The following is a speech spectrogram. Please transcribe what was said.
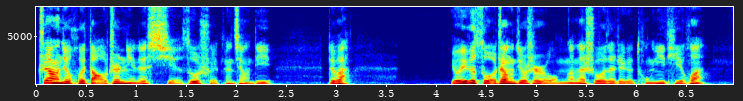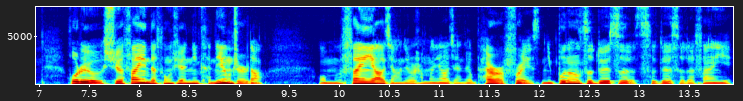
这样就会导致你的写作水平降低，对吧？有一个佐证就是我们刚才说的这个同义替换，或者有学翻译的同学，你肯定知道。我们翻译要讲究什么？要讲究 paraphrase，你不能字对字、词对词的翻译，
